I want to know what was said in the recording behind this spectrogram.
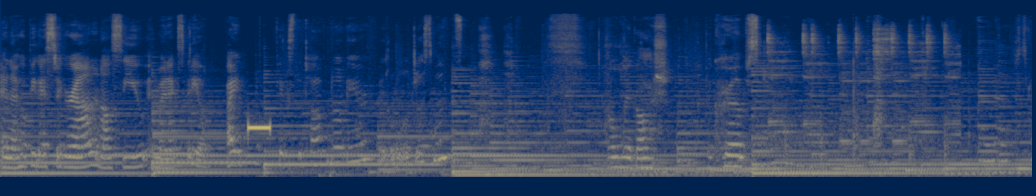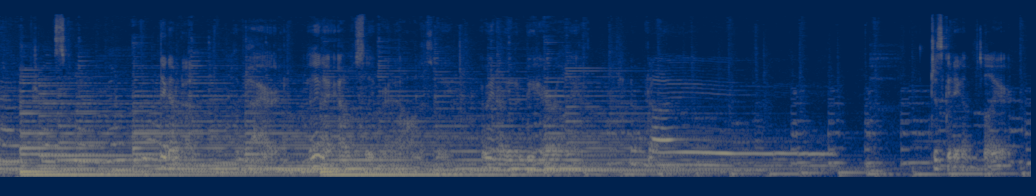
And I hope you guys stick around and I'll see you in my next video. Bye. Fix the top knot here, my little adjustments. oh my gosh, the cramps. think I'm done. I'm tired. I think I am asleep right now, honestly. I may not even be here. Just kidding, I'm still here.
